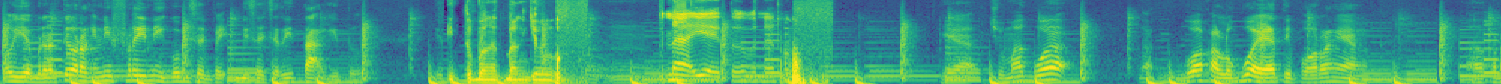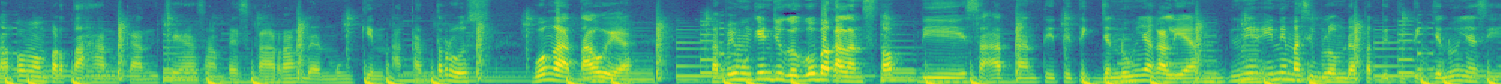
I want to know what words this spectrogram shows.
oh iya berarti orang ini free nih, gue bisa bisa cerita gitu. Itu banget Bang Jo. Mm. nah iya itu bener Ya cuma gua gua kalau gua ya tipe orang yang eh, kenapa mempertahankan CH sampai sekarang dan mungkin akan terus, gua nggak tahu ya. Tapi mungkin juga gue bakalan stop di saat nanti titik jenuhnya kali ya. Ini ini masih belum dapat di titik jenuhnya sih.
